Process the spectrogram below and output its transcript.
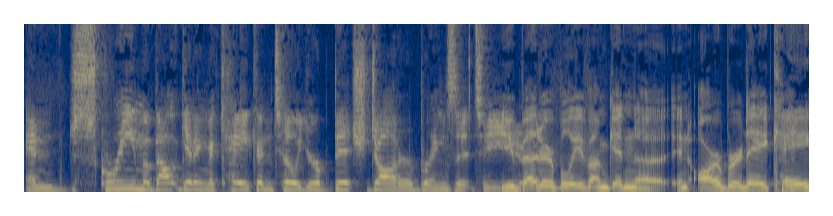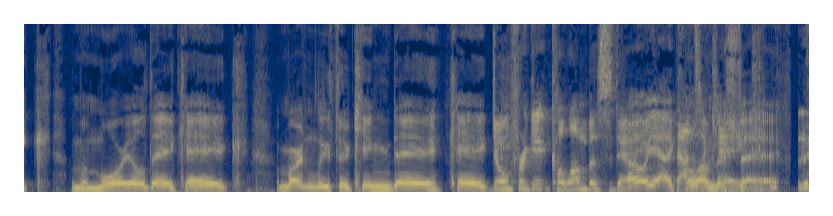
and scream about getting a cake until your bitch daughter brings it to you. you better believe I'm getting a an Arbor Day cake, Memorial Day cake, Martin Luther King Day cake. Don't forget Columbus Day. Oh yeah, That's Columbus. Day.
